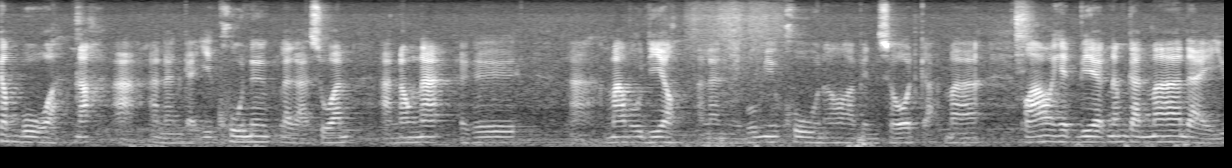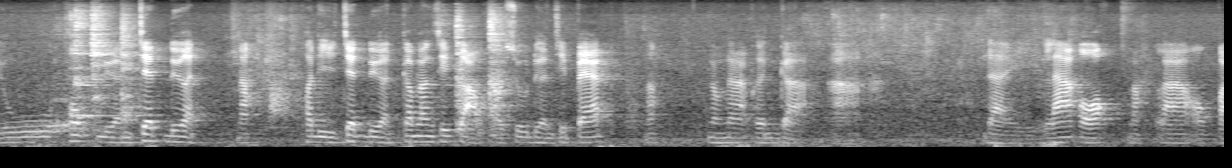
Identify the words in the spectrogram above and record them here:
กับบัวเนาะอ่าอันนั้นก็อีกครูหนึงแล้วก็สวนอ่าน้องนะก็คืออ่ามาผู้เดียวอันนั้นนี่บ่มีครูเนาะเป็นโสดก็มาพอเฮาเฮ็ดเวียกนํกันมาได้อยู่6เดือน 7 เดือนนะพอดี 7 เดือนกำลังสิกล่าวเข้าสู่เดือนที่8 น้องนาเพิ่นก็อ่าได้ลาออกนะลาออกไป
